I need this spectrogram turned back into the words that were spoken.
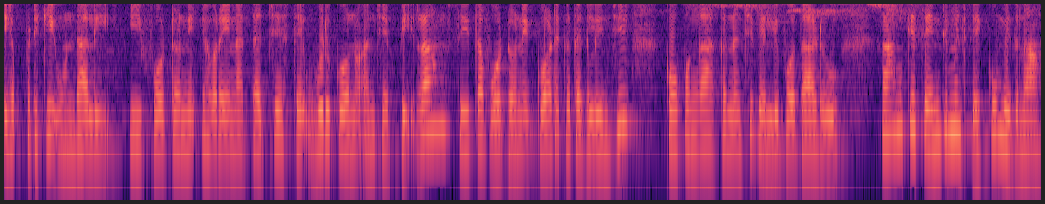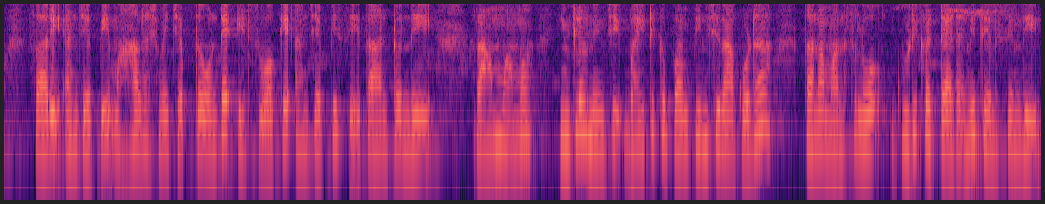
ఎప్పటికీ ఉండాలి. ఈ ఫోటోని ఎవరైనా టచ్ చేస్తే ఊరుకోను అని చెప్పి రామ్ సీత ఫోటోని గోడకు తగిలించి కోపంగా అక్కడి నుంచి వెళ్ళిపోతాడు. రామ్కి సెంటిమెంట్స్ ఎక్కువ మీదనా? సారీ అని చెప్పి మహాలక్ష్మి చెప్తూ ఉంటే ఇట్స్ ఓకే అని చెప్పి సీత అంటుంది. రామ్ మామ ఇంట్లో నుంచి బయటకు పంపించినా కూడా తన మనసులో గుడి కట్టాడని తెలిసింది.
